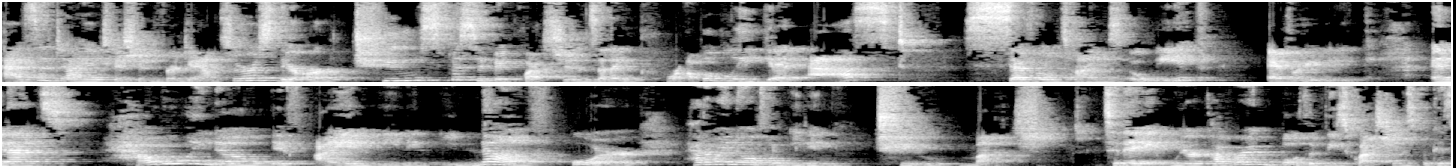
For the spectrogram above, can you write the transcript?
As a dietitian for dancers, there are two specific questions that I probably get asked several times a week, every week. And that's how do I know if I am eating enough or how do I know if I'm eating too much? Today, we are covering both of these questions because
